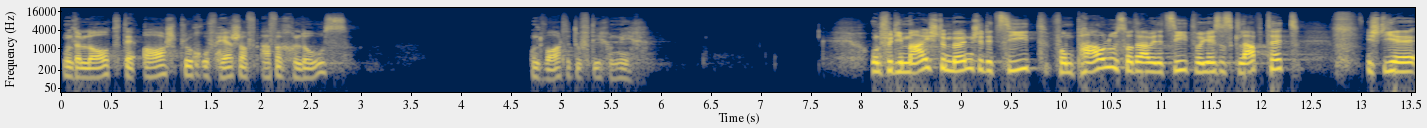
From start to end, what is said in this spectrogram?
Und er lädt den Anspruch auf Herrschaft einfach los und wartet auf dich und mich. Und für die meisten Menschen in der Zeit von Paulus oder auch in der Zeit, wo Jesus gelebt hat, ist die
